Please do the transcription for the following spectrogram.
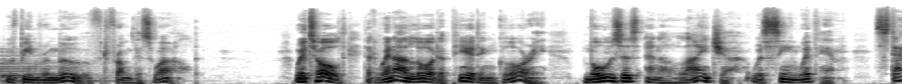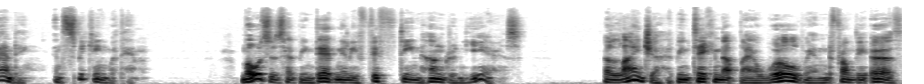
who've been removed from this world. We're told that when our Lord appeared in glory, Moses and Elijah were seen with him, standing and speaking with him. Moses had been dead nearly 1500 years. Elijah had been taken up by a whirlwind from the earth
